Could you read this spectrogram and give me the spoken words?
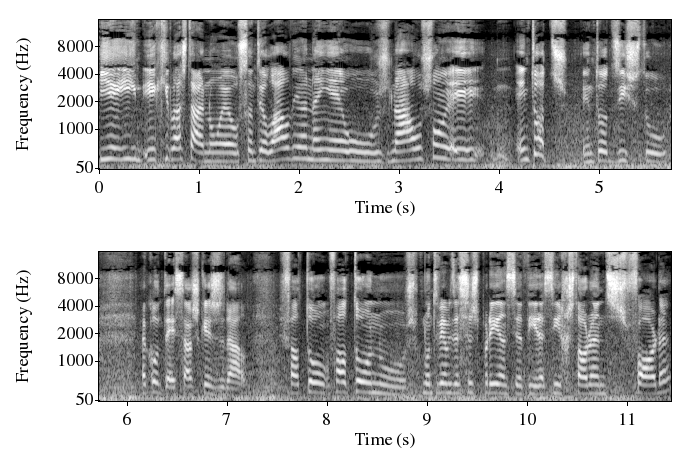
E, e, e aqui lá está, não é o Santa Eulália, nem é o Jornal, são, é, em todos, em todos isto acontece, acho que é geral. Faltou-nos, faltou não tivemos essa experiência de ir assim restaurantes fora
